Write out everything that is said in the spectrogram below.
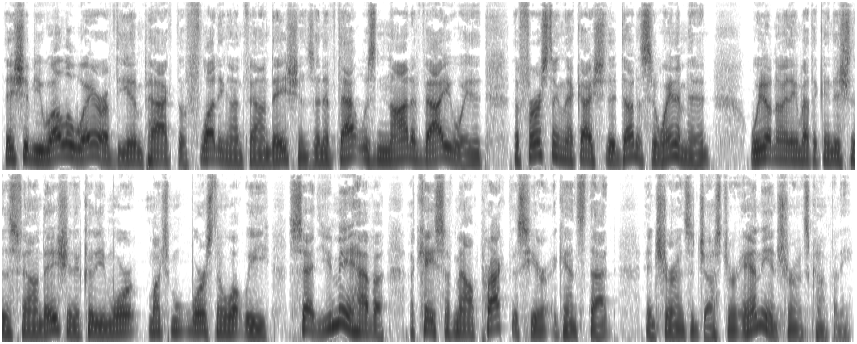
they should be well aware of the impact of flooding on foundations. And if that was not evaluated, the first thing that guy should have done is say, wait a minute, we don't know anything about the condition of this foundation. It could be more, much worse than what we said. You may have a, a case of malpractice here against that insurance adjuster and the insurance company.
